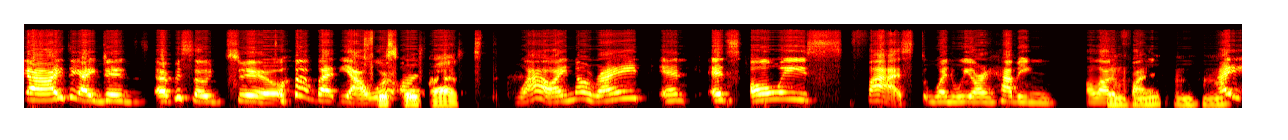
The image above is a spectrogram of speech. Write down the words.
Yeah, I think I did episode two. but yeah, we're so on fast. Wow, I know, right? And it's always fast when we are having a lot of fun. Mhm, mhm. I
